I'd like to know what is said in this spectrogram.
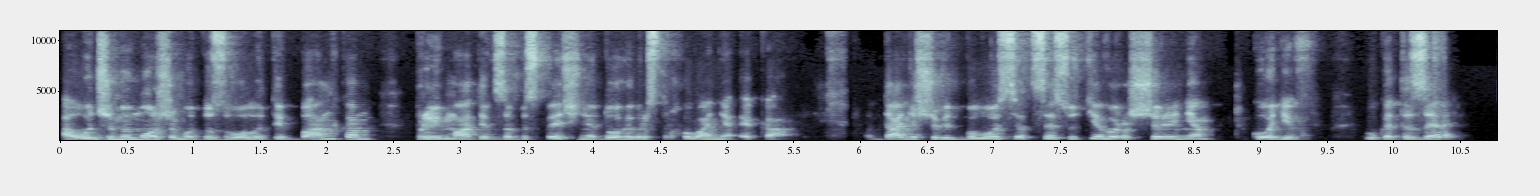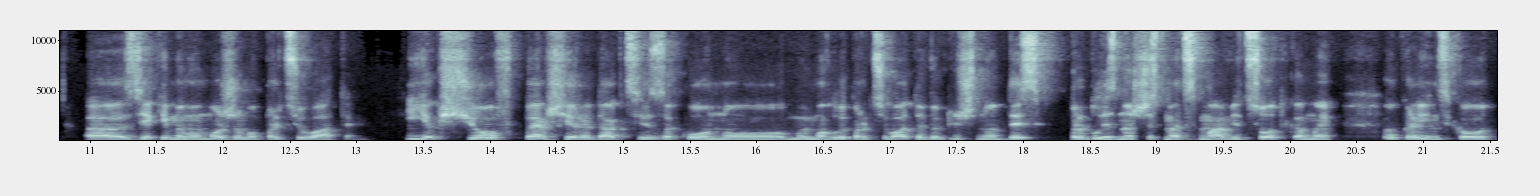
А отже, ми можемо дозволити банкам приймати в забезпечення договір страхування ЕК. Далі, що відбулося, це суттєве розширення кодів УКТЗ, е, з якими ми можемо працювати. І якщо в першій редакції закону ми могли працювати виключно десь приблизно 16% українського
